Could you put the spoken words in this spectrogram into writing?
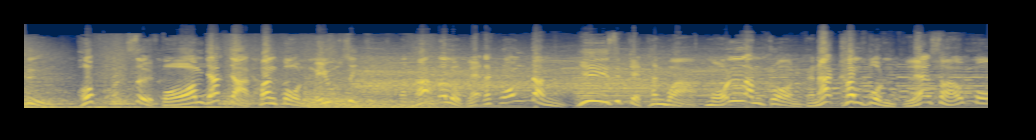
คืน พบคอนเสิร์ตฟอร์มยักษ์จากบางปอนมิวสิก ปะทะตลกและนักร้องดัง 27 ธันวา หมอลำกรอนคณะคำปนและสาวหมอ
